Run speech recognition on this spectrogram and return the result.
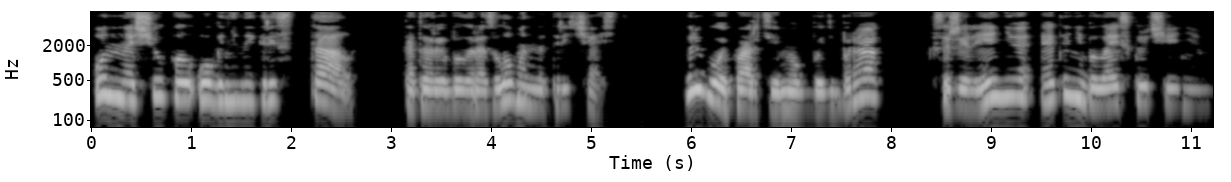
он нащупал огненный кристалл, который был разломан на три части. В любой партии мог быть брак, к сожалению, это не было исключением.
